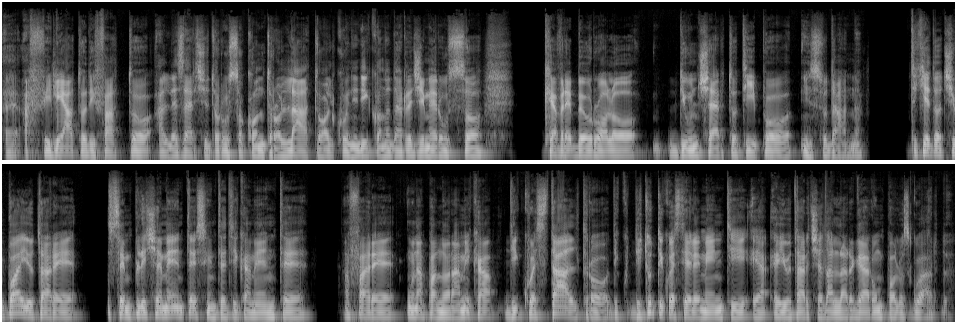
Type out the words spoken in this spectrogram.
eh, affiliato di fatto all'esercito russo, controllato, alcuni dicono, dal regime russo, che avrebbe un ruolo di un certo tipo in Sudan. Ti chiedo, ci puoi aiutare semplicemente e sinteticamente a fare una panoramica di quest'altro, di, di tutti questi elementi e aiutarci ad allargare un po' lo sguardo?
